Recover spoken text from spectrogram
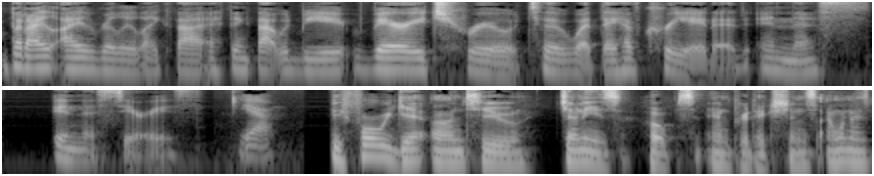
but I I really like that. I think that would be very true to what they have created in this in this series. Yeah. Before we get on to Jenny's hopes and predictions, I want to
